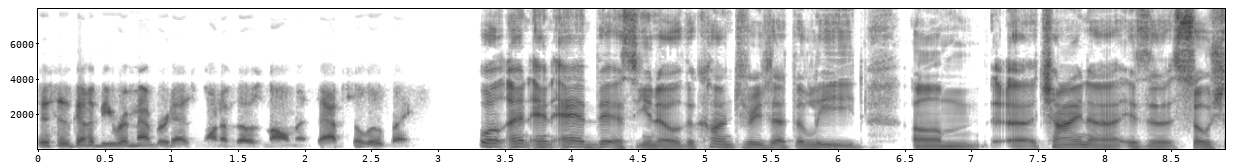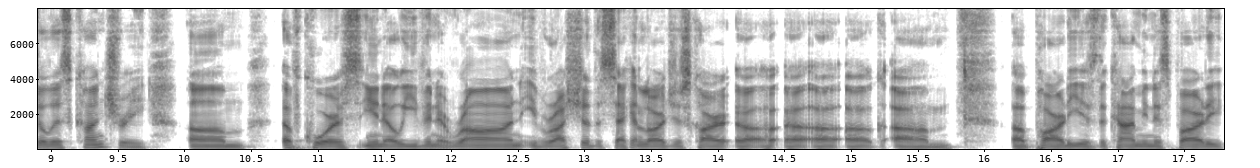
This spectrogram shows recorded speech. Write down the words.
this is going to be remembered as one of those moments. Absolutely. Well, and, and add this, you know, the countries at the lead. Um, uh, China is a socialist country. Um, of course, you know, even Iran, Russia, the second largest car, uh, uh, uh, uh um, party is the Communist Party.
